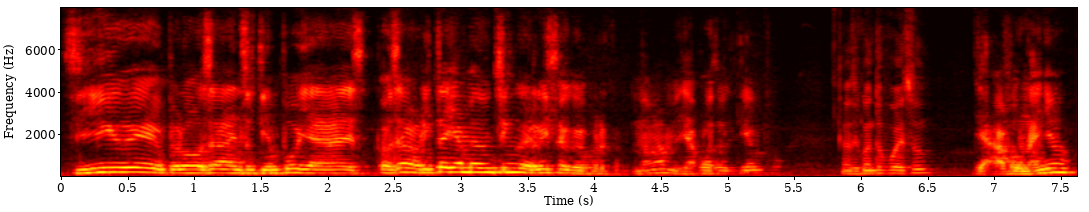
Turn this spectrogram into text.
Sí, güey, pero o sea, en su tiempo ya es, o sea, ahorita ya me da un chingo de risa, güey, porque no mames, ya pasó el tiempo. ¿Hace cuánto fue eso? Ya fue un año.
